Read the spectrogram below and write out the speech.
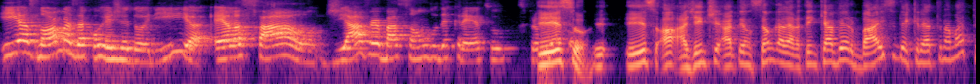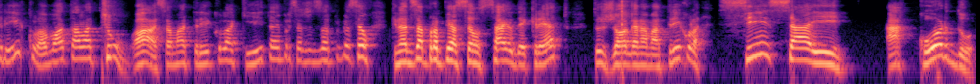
e as normas da corregedoria, elas falam de averbação do decreto. Isso, isso. A, a, gente, atenção, galera, tem que averbar esse decreto na matrícula. Bota lá, tchum, ó, essa matrícula aqui está em processo de desapropriação. Que na desapropriação sai o decreto, tu joga na matrícula. Se sair acordo,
